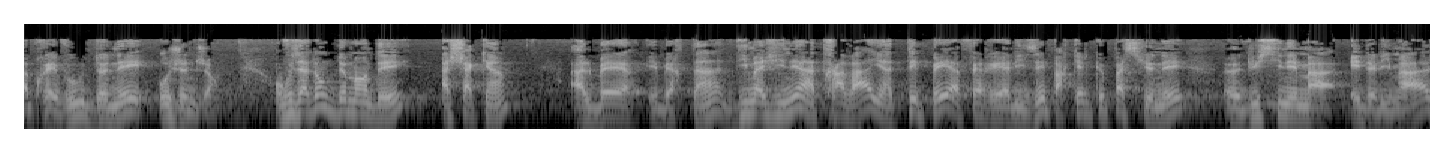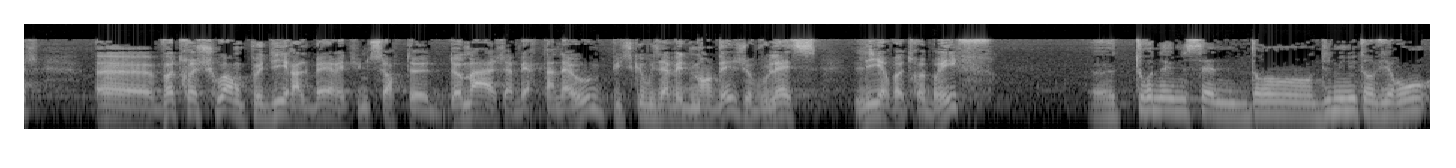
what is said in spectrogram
après vous donner aux jeunes gens. On vous a donc demandé à chacun, Albert et Bertin, d'imaginer un travail, un TP à faire réaliser par quelques passionnés euh, du cinéma et de l'image. Euh, votre choix, on peut dire, Albert, est une sorte d'hommage à Bertin Naoum, puisque vous avez demandé, je vous laisse lire votre brief. Euh, tourner une scène dans d'une minute environ,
